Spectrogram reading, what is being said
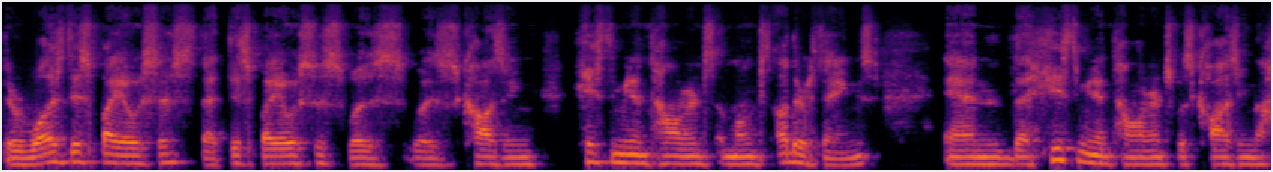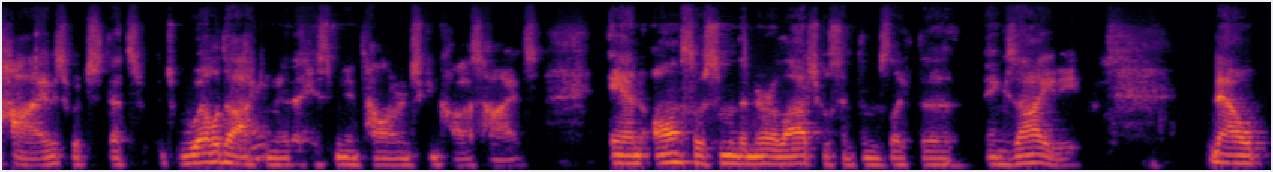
there was dysbiosis that dysbiosis was was causing histamine intolerance amongst other things and the histamine intolerance was causing the hives, which that's it's well documented that histamine intolerance can cause hives, and also some of the neurological symptoms like the anxiety. Now,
